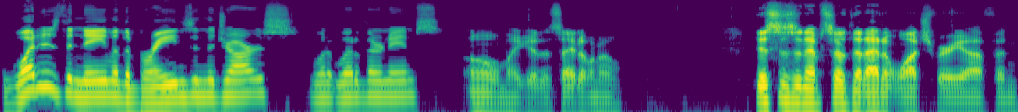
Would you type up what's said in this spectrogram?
What is the name of the brains in the jars? What what are their names? Oh my goodness, I don't know. This is an episode that I don't watch very often.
